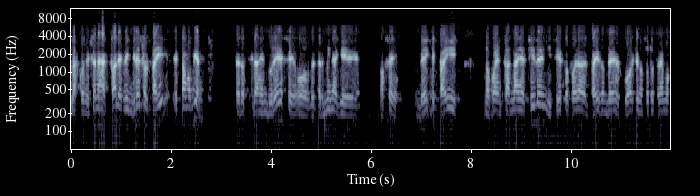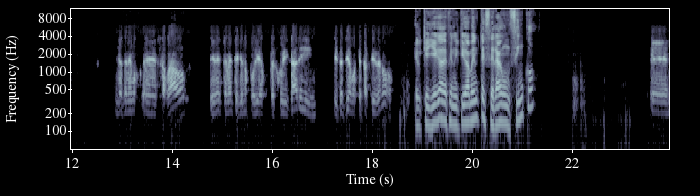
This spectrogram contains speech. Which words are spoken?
las condiciones actuales de ingreso al país, estamos bien pero si las endurece o determina que, no sé, de X país no puede entrar nadie a Chile y si esto fuera del país donde es el jugador que nosotros tenemos ya tenemos eh, cerrado, evidentemente que nos podría perjudicar y, tendríamos que partir de nuevo. ¿El que llega definitivamente será un 5? Eh,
